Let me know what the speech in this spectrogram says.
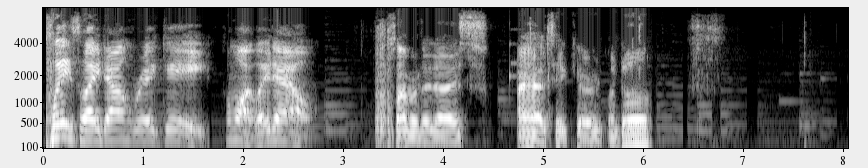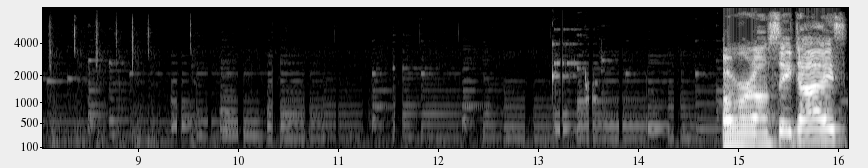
Please lay down, Ricky. Come on, lay down. Sorry about that, guys. I had to take care of my dog. Over on see, guys.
